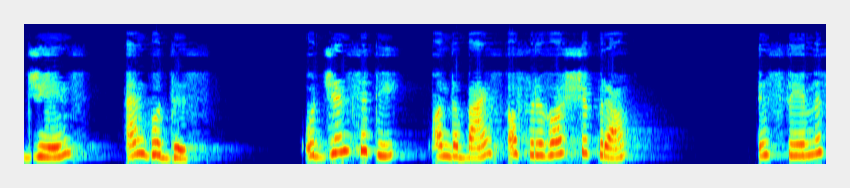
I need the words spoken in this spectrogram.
Jains and Buddhists. Ujjain city on the banks of river Shipra is famous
